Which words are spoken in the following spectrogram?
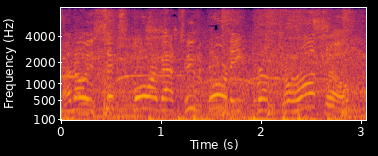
I know he's 6'4", about 240 from Toronto.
